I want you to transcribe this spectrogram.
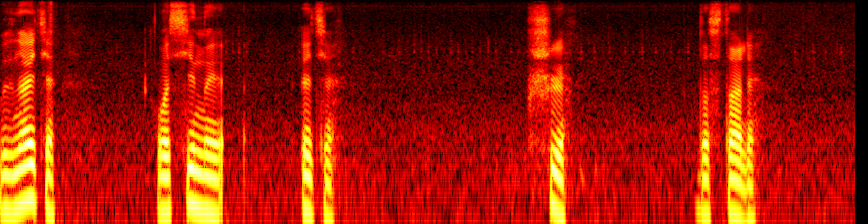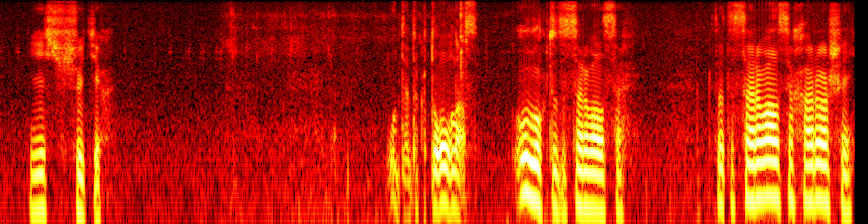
вы знаете, лосиные эти вши достали. Есть чуть-чуть их. Вот это кто у нас? О, кто-то сорвался. Кто-то сорвался хороший.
